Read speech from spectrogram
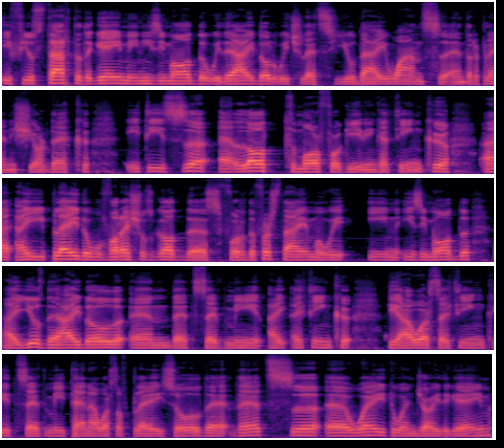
if you start the game in easy mode with the idol which lets you die once and replenish your deck it is uh, a lot more forgiving. I think uh, I, I played voracious goddess for the first time wi- in easy mode i used the idol and that saved me i, I think the hours i think it saved me 10 hours of play so that that's uh, a way to enjoy the game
